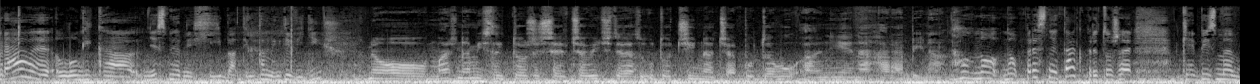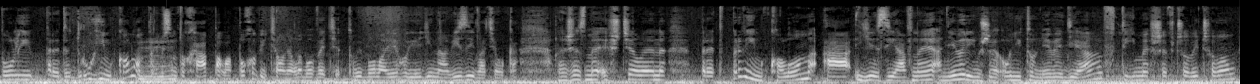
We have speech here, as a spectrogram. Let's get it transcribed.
práve logika nesmierne chýba. Ty tam niekde vidíš? No, máš na mysli to, že Ševčovič teraz útočí na Čaputovu a nie na Harabina. No, no, no presne tak, pretože keby sme boli pred druhým kolom, mm. tak by mhm. som to chápala, pochopiteľne, lebo veď to by bola jeho jediná vyzývateľka. Lenže sme ešte len pred prvým kolom a je zjavné, a neverím, že oni to nevedia v týme Ševčovičovom,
